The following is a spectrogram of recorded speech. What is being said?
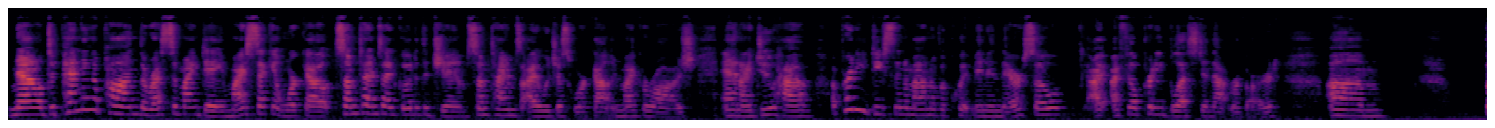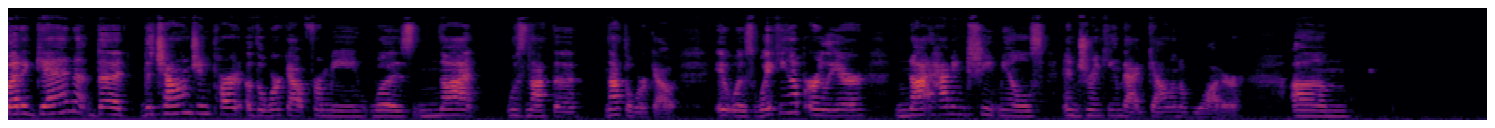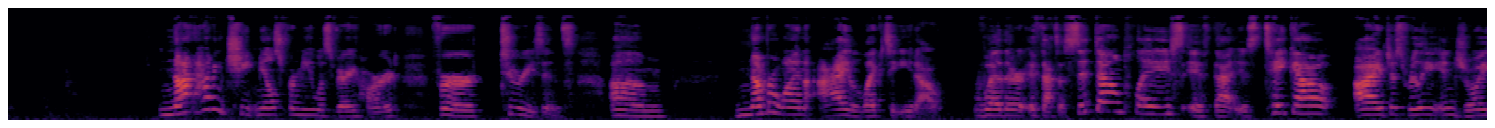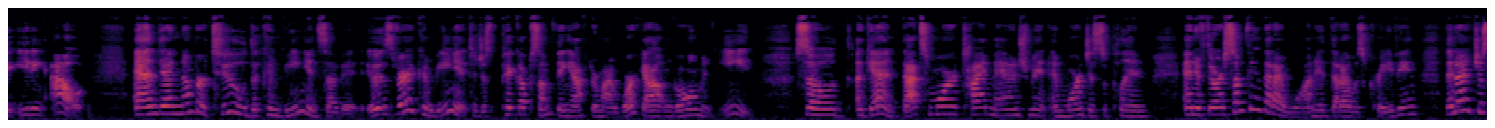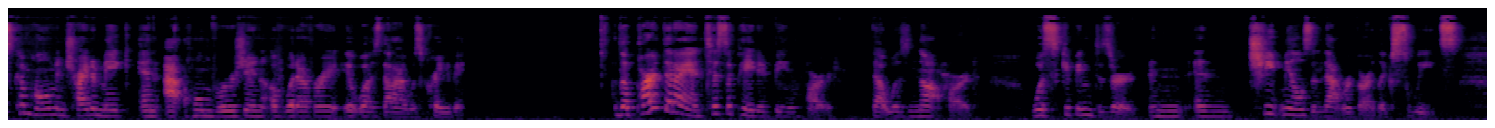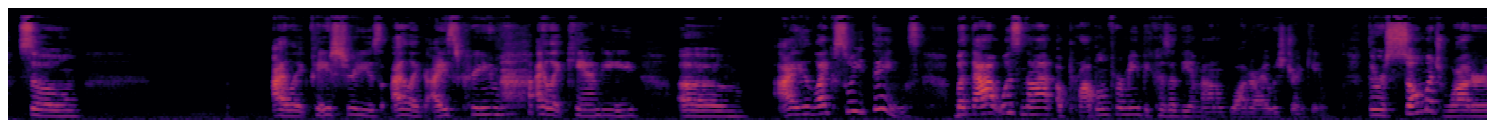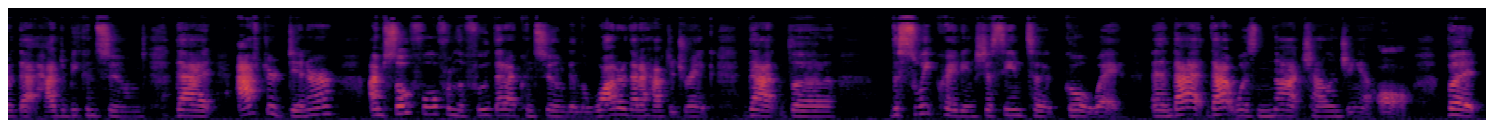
Now, depending upon the rest of my day, my second workout, sometimes I'd go to the gym, sometimes I would just work out in my garage, and I do have a pretty decent amount of equipment in there, so I, I feel pretty blessed in that regard. Um, but again, the the challenging part of the workout for me was not was not the not the workout. It was waking up earlier, not having cheat meals, and drinking that gallon of water. Um, not having cheat meals for me was very hard for two reasons. Um, number one, I like to eat out. Whether if that's a sit down place, if that is takeout, I just really enjoy eating out. And then number two, the convenience of it. It was very convenient to just pick up something after my workout and go home and eat. So again, that's more time management and more discipline. And if there was something that I wanted that I was craving, then I'd just come home and try to make an at-home version of whatever it was that I was craving. The part that I anticipated being hard, that was not hard, was skipping dessert and and cheat meals in that regard, like sweets. So I like pastries, I like ice cream, I like candy. Um I like sweet things. But that was not a problem for me because of the amount of water I was drinking. There was so much water that had to be consumed that after dinner, I'm so full from the food that I've consumed and the water that I have to drink that the the sweet cravings just seem to go away. And that that was not challenging at all. But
